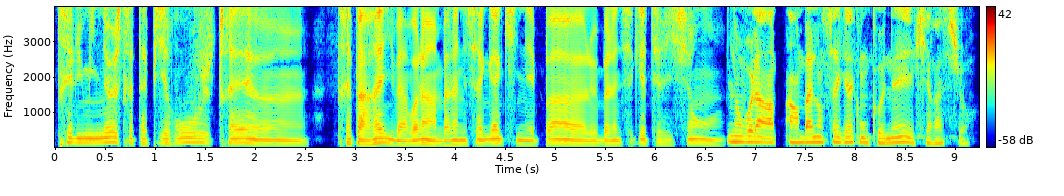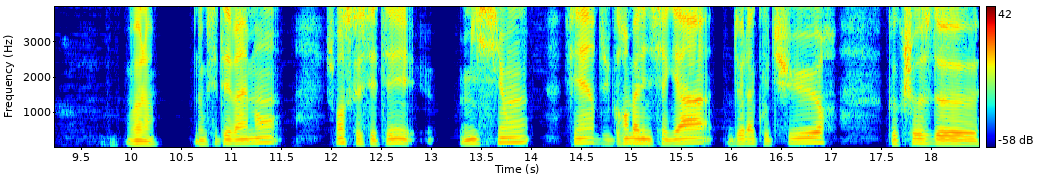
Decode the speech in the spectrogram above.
très lumineuses, très tapis rouge, très, euh, très pareil. Ben voilà, un Balenciaga qui n'est pas le Balenciaga terrifiant. Non, voilà, un, un Balenciaga qu'on connaît et qui rassure. Voilà. Donc c'était vraiment, je pense que c'était mission faire du grand Balenciaga, de la couture, quelque chose de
